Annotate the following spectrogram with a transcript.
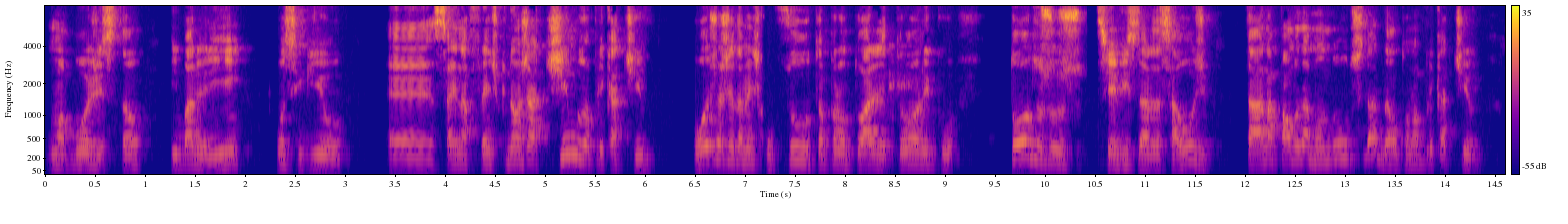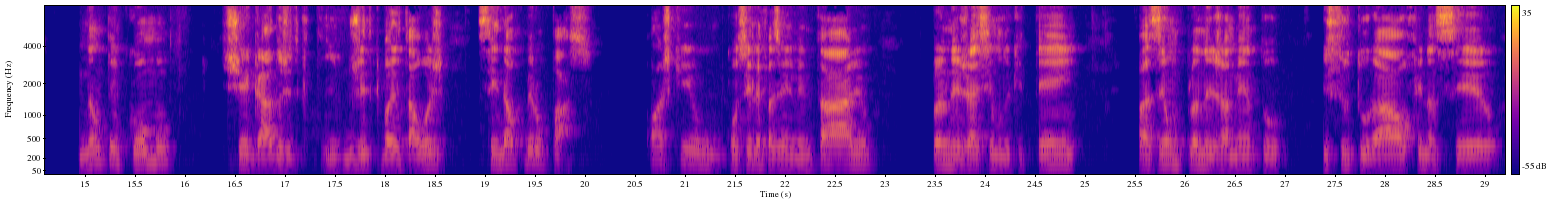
uma boa gestão e Barueri conseguiu é, sair na frente, porque nós já tínhamos o aplicativo. Hoje, o agendamento de consulta, prontuário eletrônico, todos os serviços da área da saúde está na palma da mão do, cidadão, está no aplicativo. Não tem como chegar do jeito que, do jeito que o Bahia está hoje sem dar o primeiro passo. Então, acho que o conselho é fazer um inventário, planejar em cima do que tem, fazer um planejamento estrutural, financeiro.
